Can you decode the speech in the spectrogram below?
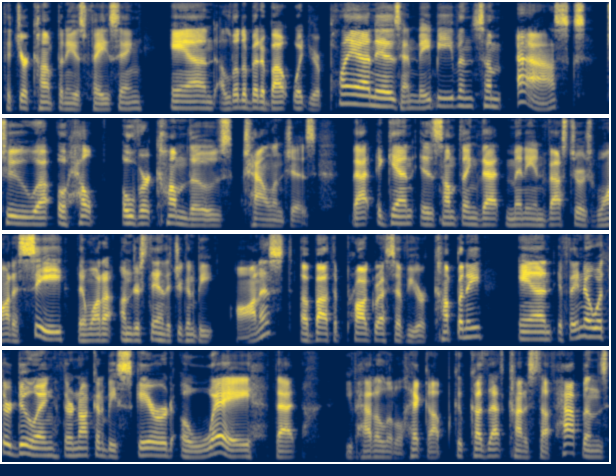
that your company is facing and a little bit about what your plan is and maybe even some asks to uh, help overcome those challenges. That again is something that many investors want to see. They want to understand that you're going to be honest about the progress of your company. And if they know what they're doing, they're not going to be scared away that you've had a little hiccup because that kind of stuff happens.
